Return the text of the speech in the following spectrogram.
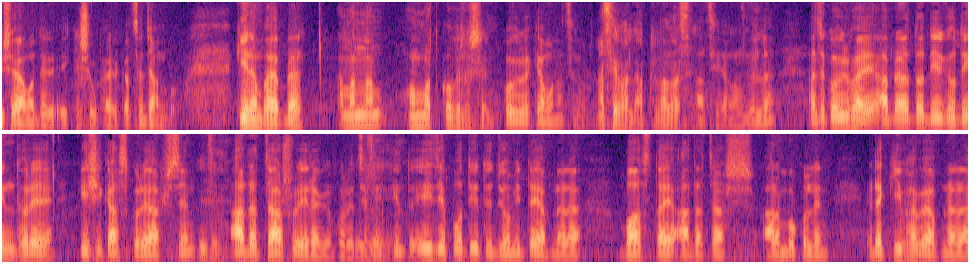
বিষয়ে আমাদের এই কৃষক ভাইয়ের কাছে জানব। কি নাম ভাই আপনার? আমার নাম মোহাম্মদ কবির হোসেন। কবির ভাই কেমন আছেন আপনি? আছি ভালো আপনি ভালো আছেন? আছি আলহামদুলিল্লাহ। আচ্ছা কবির ভাই আপনারা তো দীর্ঘদিন ধরে কৃষি কাজ করে আসছেন আদা চাষও এর আগে করেছিলেন। কিন্তু এই যে পতিত জমিতে আপনারা বস্তায় আদা চাষ আরম্ভ করলেন এটা কীভাবে আপনারা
